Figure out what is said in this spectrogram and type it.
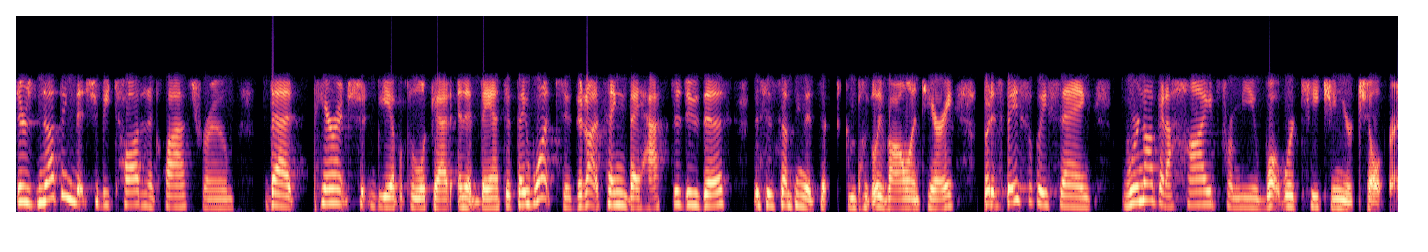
There's nothing that should be taught in a classroom that parents shouldn't be able to look at in advance if they want to. They're not saying they have to do this. This is something that's completely voluntary, but it's basically saying we're not going to hide from you what we're teaching your children.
